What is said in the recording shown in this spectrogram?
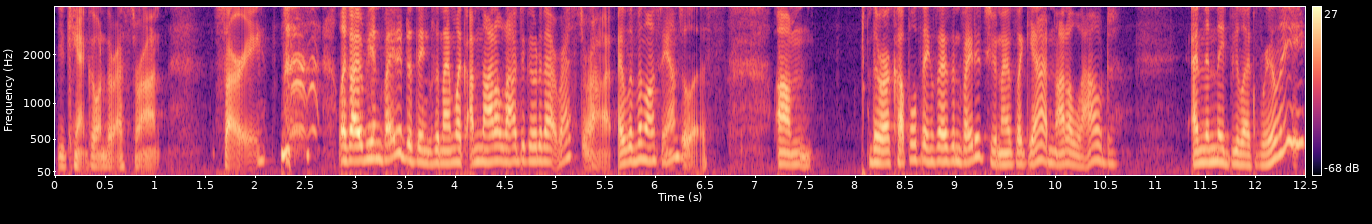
You can't go into the restaurant. sorry. like I'd be invited to things and I'm like, I'm not allowed to go to that restaurant. I live in Los Angeles. Um, there were a couple things I was invited to and I was like, yeah, I'm not allowed. And then they'd be like, really?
